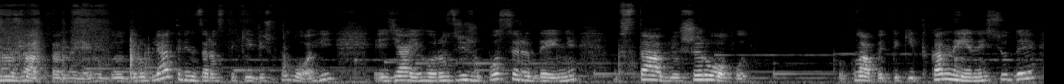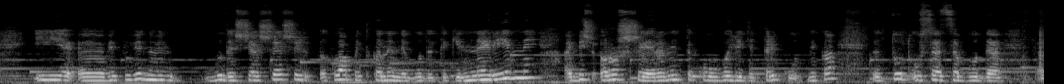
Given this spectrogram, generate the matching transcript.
назад, певно, я його буду доробляти. Він зараз такий більш пологий. Я його розріжу посередині, вставлю широку клапоть такі тканини сюди, і відповідно він буде ще ширший. Клапоть тканини буде такий нерівний, а більш розширений, такого вигляді трикутника. Тут усе це буде е,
